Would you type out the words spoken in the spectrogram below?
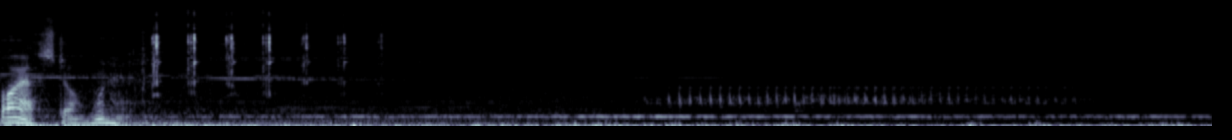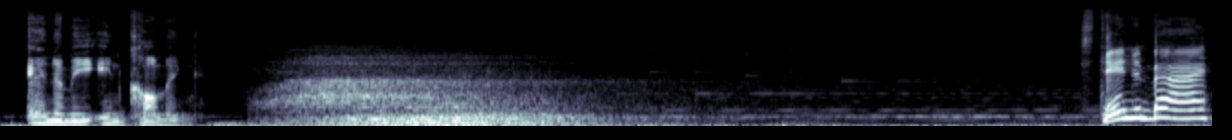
firestorm, wasn't it? Enemy incoming. Standing by.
